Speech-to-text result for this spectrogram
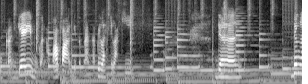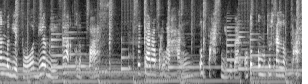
Bukan gay bukan apa-apa gitu kan tapi laki-laki. Dan dengan begitu dia bisa lepas secara perlahan lepas gitu kan untuk memutuskan lepas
